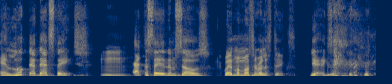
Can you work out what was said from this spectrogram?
and looked at that stage, Mm. had to say to themselves, Where's my mozzarella sticks? "Yeah, exactly."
